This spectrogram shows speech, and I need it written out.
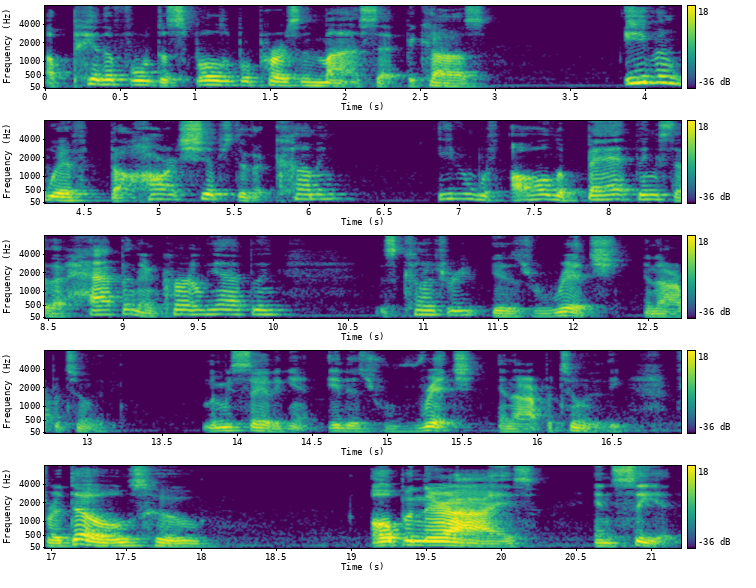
a pitiful, disposable person mindset because even with the hardships that are coming, even with all the bad things that have happened and currently happening, this country is rich in opportunity. Let me say it again. It is rich in opportunity for those who open their eyes and see it.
